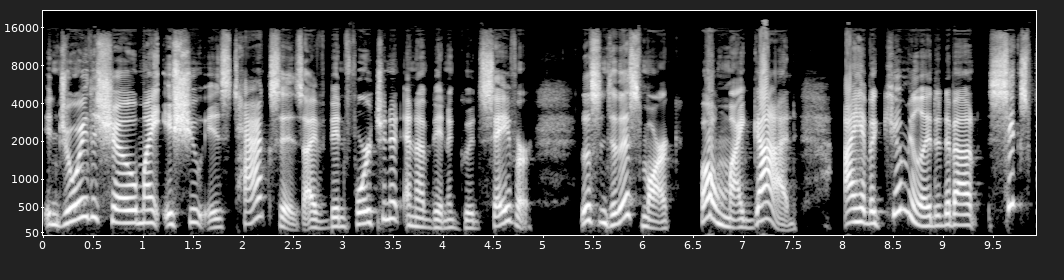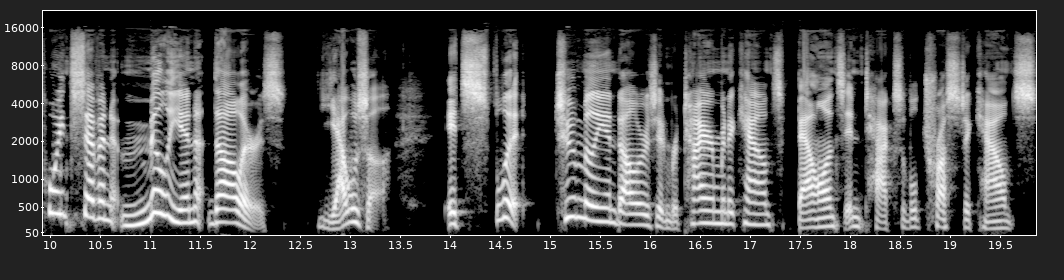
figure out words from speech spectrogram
Enjoy the show. My issue is taxes. I've been fortunate and I've been a good saver. Listen to this, Mark. Oh my God. I have accumulated about $6.7 million. Yowza. It's split $2 million in retirement accounts, balance in taxable trust accounts,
